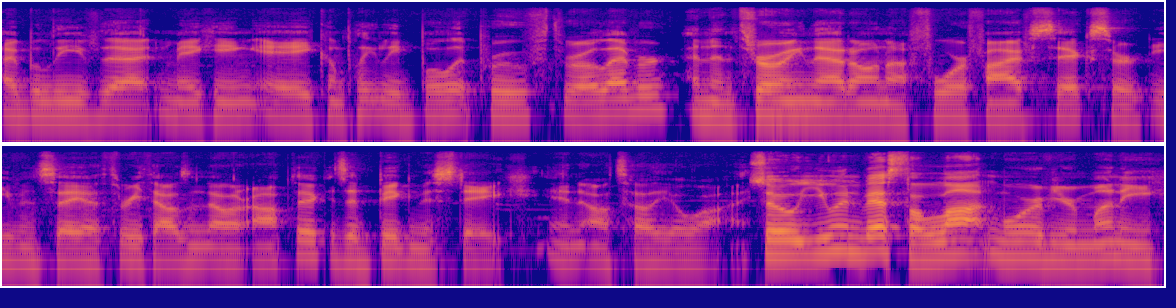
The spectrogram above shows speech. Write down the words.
I believe that making a completely bulletproof throw lever and then throwing that on a four, five, six, or even say a $3,000 optic is a big mistake, and I'll tell you why. So you invest a lot more of your money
